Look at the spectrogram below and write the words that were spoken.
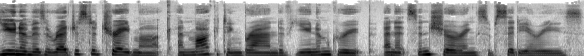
Unum is a registered trademark and marketing brand of Unum Group and its insuring subsidiaries.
